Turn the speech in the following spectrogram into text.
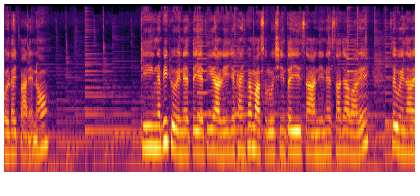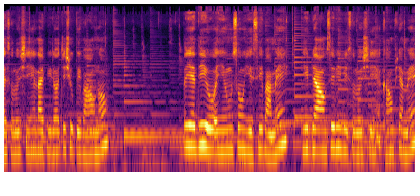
ဝေလိုက်ပါတယ်နော်ဒီငပိဖြော်ရည်နဲ့တရက်သီးကလေးရခိုင်ဘက်မှာဆိုလို့ရှိရင်တရေစာအနေနဲ့စားကြပါတယ်စိတ်ဝင်စားတယ်ဆိုလို့ရှိရင်လိုက်ပြီးတော့ကြည့်ရှုပေးပါအောင်နော်တရက်သီးကိုအရင်ဦးဆုံးရေဆေးပါမယ်ရေပြအောင်ဆေးပြီးပြီဆိုလို့ရှိရင်အကောင်းဖြတ်မယ်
